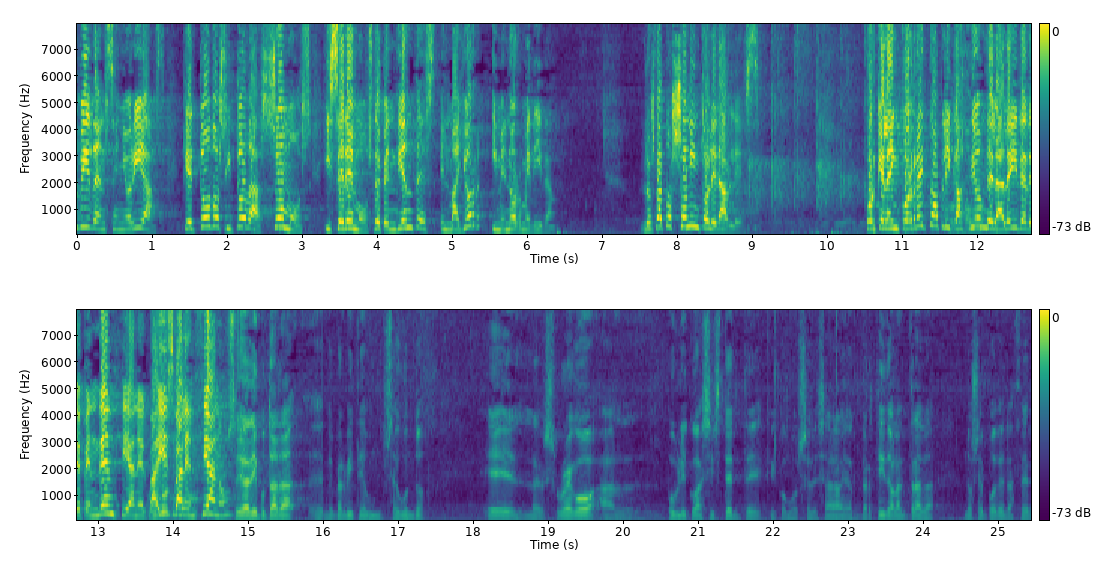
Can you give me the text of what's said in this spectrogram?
olviden, señorías, que todos y todas somos y seremos dependientes en mayor y menor medida. Los datos son intolerables, porque la incorrecta aplicación de la ley de dependencia en el país valenciano... Señora diputada, eh, me permite un segundo. Eh, les ruego al público asistente que, como se les ha advertido a la entrada, no se pueden hacer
